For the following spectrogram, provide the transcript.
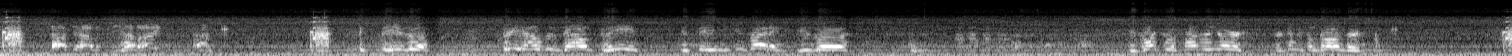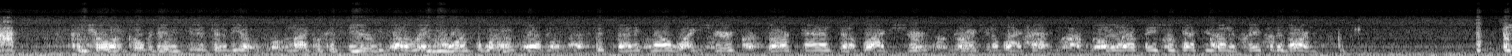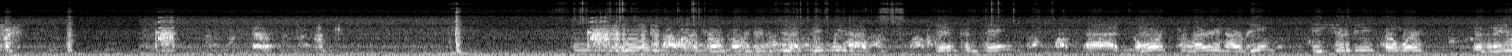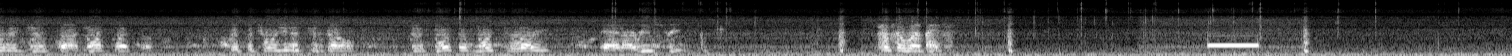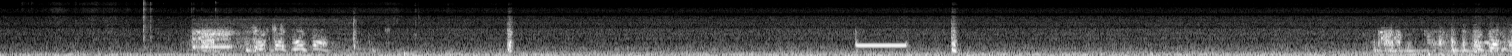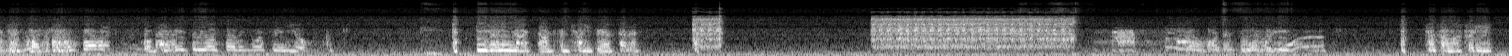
Bob, you have, you have eyes? He's uh, three houses down to the east. He's, he, he's riding. He's uh, he's going to the front of the yard. There's gonna be some dogs there. Control one, Cobra David 2 is going to be a Michael Castillo. He's got a Ramey warrant for 187. Hispanic male, white shirt, dark pants, and a black shirt. Correction, a black hat. Should have facial tattoos on his face with his arms. Control Cobra David 2, that jeep we have him contained at North Tulare and Irene. He should be somewhere in the neighborhood just uh, northwest of. The patrol units could go just north of North Tulare and Irene Street. So what advice? He goes back northbound. From 2307 North Radio. He's running northbound from 2307. Contact 148. So 148.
